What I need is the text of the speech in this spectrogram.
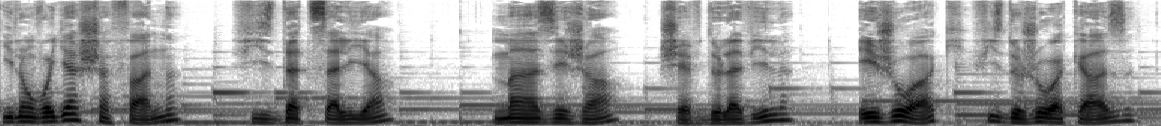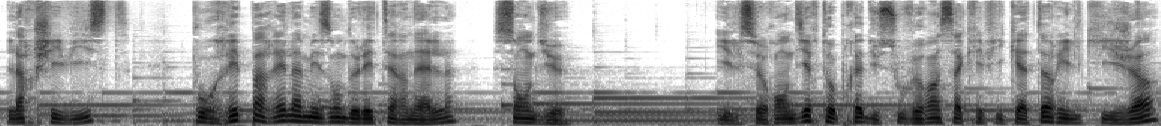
il envoya Shaphan, fils d'Atsalia, Maazéja, chef de la ville, et Joach, fils de Joachaz, l'archiviste, pour réparer la maison de l'Éternel, sans Dieu. Ils se rendirent auprès du souverain sacrificateur Ilkija,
